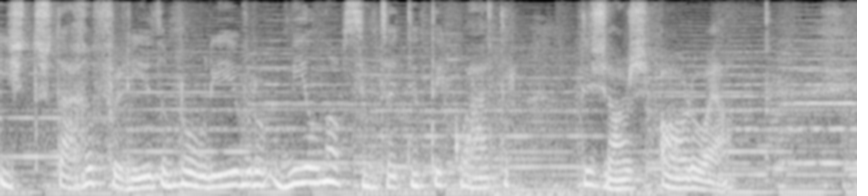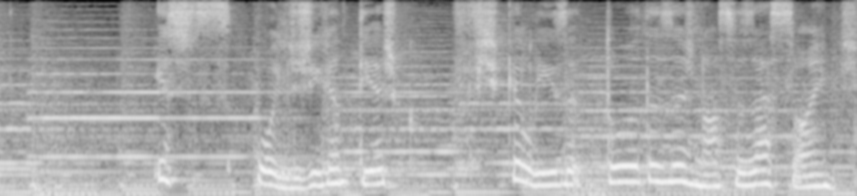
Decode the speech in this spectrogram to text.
isto está referido no livro 1984 de George Orwell. Esse olho gigantesco fiscaliza todas as nossas ações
